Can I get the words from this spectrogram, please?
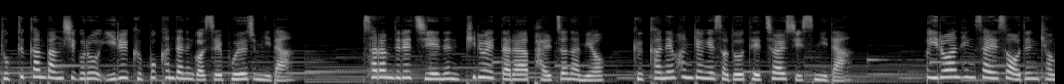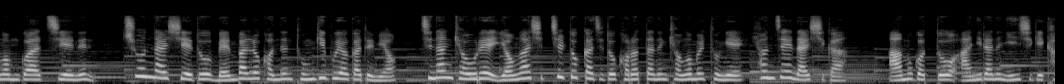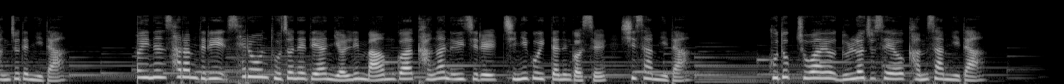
독특한 방식으로 이를 극복한다는 것을 보여줍니다. 사람들의 지혜는 필요에 따라 발전하며 극한의 환경에서도 대처할 수 있습니다. 이러한 행사에서 얻은 경험과 지혜는 추운 날씨에도 맨발로 걷는 동기부여가 되며 지난 겨울에 영하 17도까지도 걸었다는 경험을 통해 현재의 날씨가 아무것도 아니라는 인식이 강조됩니다. 의는 사람들이 새로운 도전에 대한 열린 마음과 강한 의지를 지니고 있다는 것을 시사합니다. 구독, 좋아요 눌러주세요. 감사합니다.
